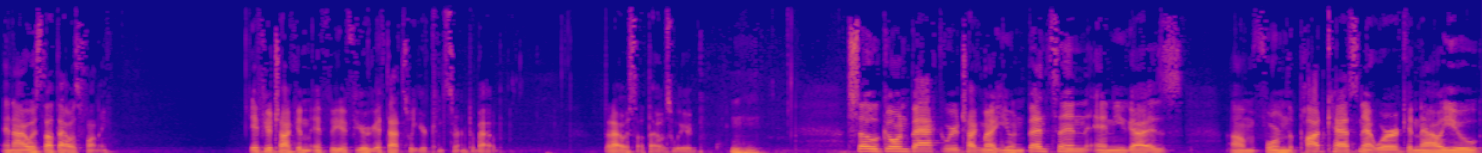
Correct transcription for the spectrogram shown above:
And I always thought that was funny. If you're talking, if, if you're, if that's what you're concerned about. But I always thought that was weird. So going back, we were talking about you and Benson, and you guys um, formed the podcast network, and now you.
